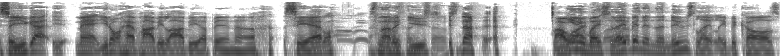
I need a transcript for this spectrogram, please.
So you got Matt. You don't have Hobby Lobby up in uh, Seattle. It's not a don't think huge. so. It's not. My wife anyway, so they've loves been in the news lately because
